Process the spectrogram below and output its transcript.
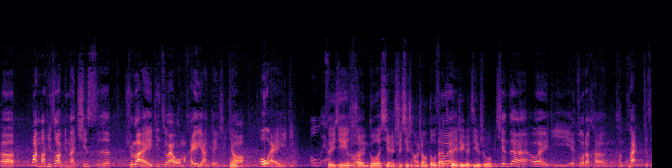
呃，半导体照明呢，其实除了 LED 之外，我们还有一样东西叫 OLED。最近很多显示器厂商都在推这个技术。现在 OLED 也做的很很快，就是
